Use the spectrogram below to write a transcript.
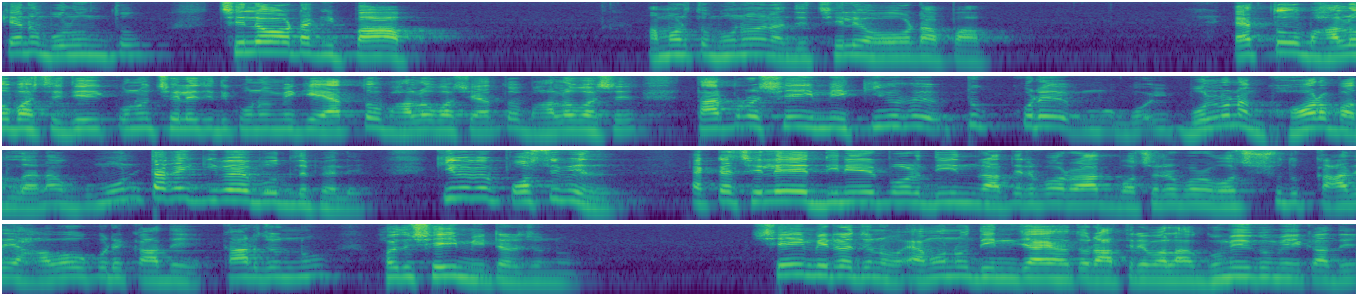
কেন বলুন তো? ছেলে হওয়াটা কি পাপ? আমার তো মনে হয় না যে ছেলে হওয়াটা পাপ। এত ভালোবাসে যে কোনো ছেলে যদি কোনো মেয়েকে এত ভালোবাসে এত ভালোবাসে তারপরে সেই মেয়ে কীভাবে টুক করে বলল না, ঘর বদলায় না, মনটাকে কীভাবে বদলে ফেলে? কীভাবে পসিবল একটা ছেলে দিনের পর দিন, রাতের পর রাত, বছরের পর বছর শুধু কাঁদে, হাওয়াও করে কাঁদে। কার জন্য? হয়তো সেই মেয়েটার জন্য। সেই মেয়েটার জন্য। এমনও দিন যায় হয়তো রাতের বেলা ঘুমিয়ে ঘুমিয়ে কাঁদে,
